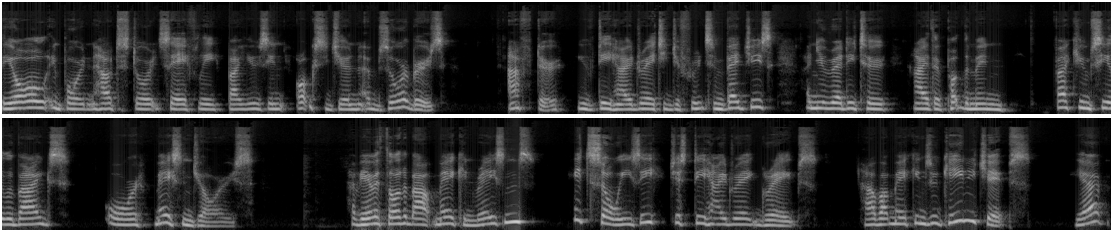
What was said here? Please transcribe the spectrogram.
the all important how to store it safely by using oxygen absorbers after you've dehydrated your fruits and veggies and you're ready to either put them in vacuum sealer bags or mason jars. Have you ever thought about making raisins? It's so easy, just dehydrate grapes. How about making zucchini chips? Yep,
